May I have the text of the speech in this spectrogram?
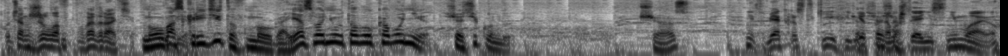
Хоть Анжела в квадрате. Но у вас кредитов много, а я звоню у того, у кого нет. Сейчас, секунду. Сейчас. Нет, у меня как раз таки их и нет, Щас, потому щас. что я не снимаю.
